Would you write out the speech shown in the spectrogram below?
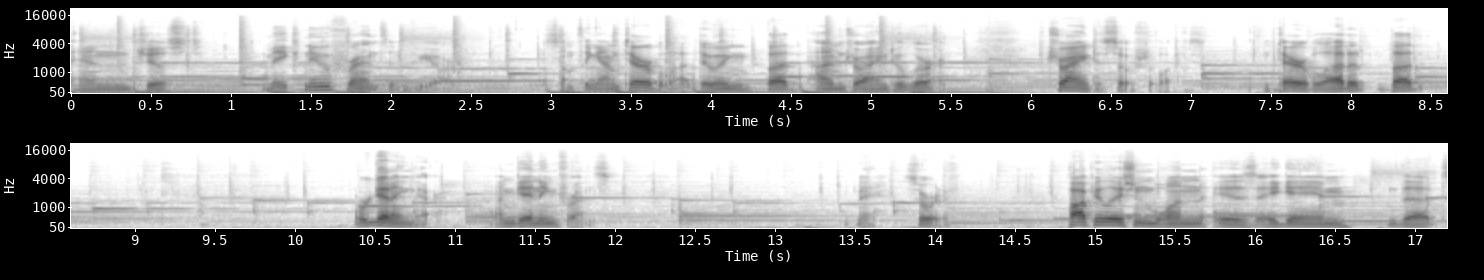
and just make new friends in VR. Something I'm terrible at doing, but I'm trying to learn. I'm trying to socialize. I'm terrible at it, but we're getting there. I'm gaining friends. Eh, sort of. Population 1 is a game that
